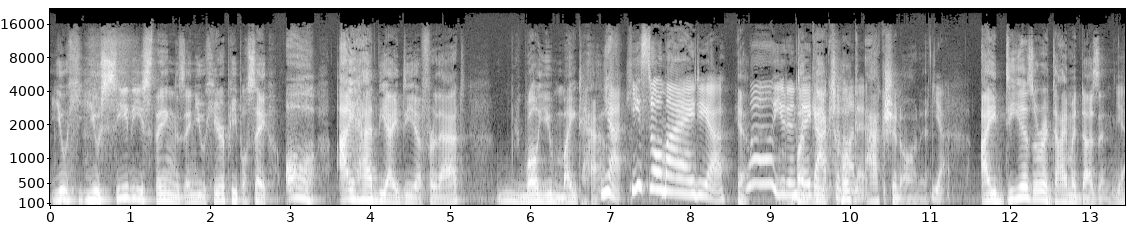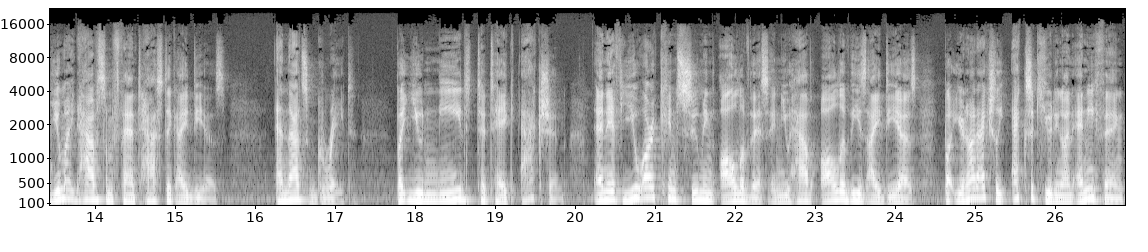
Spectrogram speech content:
you you see these things and you hear people say, "Oh, I had the idea for that." Well, you might have. Yeah, he stole my idea. Yeah. Well, you didn't but take action on it. Action on it. Yeah. Ideas are a dime a dozen. Yeah. You might have some fantastic ideas, and that's great, but you need to take action. And if you are consuming all of this and you have all of these ideas, but you're not actually executing on anything,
